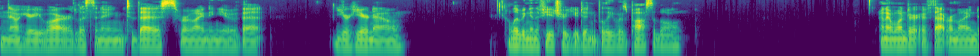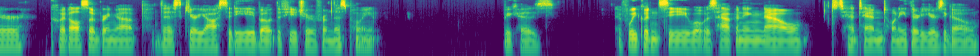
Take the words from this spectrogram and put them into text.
And now here you are listening to this, reminding you that you're here now, living in the future you didn't believe was possible. And I wonder if that reminder could also bring up this curiosity about the future from this point. Because if we couldn't see what was happening now 10, 20, 30 years ago,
